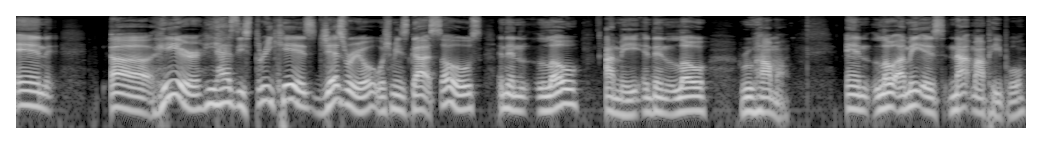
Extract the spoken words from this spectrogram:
And uh, here he has these three kids: Jezreel, which means God sows, and then Lo Ami, and then Lo Ruhama. And Lo Ami is not my people,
